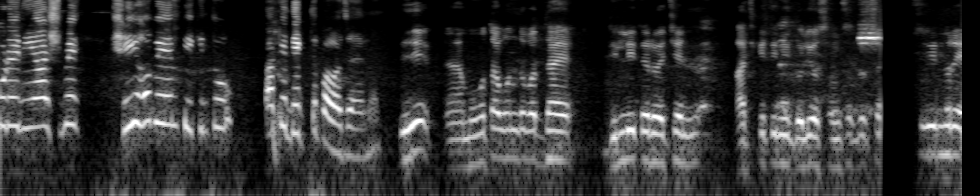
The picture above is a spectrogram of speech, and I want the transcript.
করে নিয়ে আসবে, সেই হবে এমপি, কিন্তু তাকে দেখতে পাওয়া যায় না। যে মমতা বন্দ্যোপাধ্যায় দিল্লিতে রয়েছেন। আজকে তিনি দলীয় সংসদ সদস্য। ধরে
